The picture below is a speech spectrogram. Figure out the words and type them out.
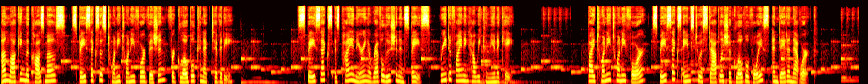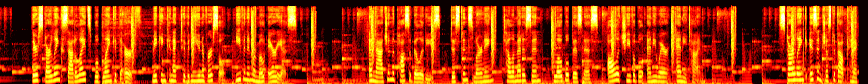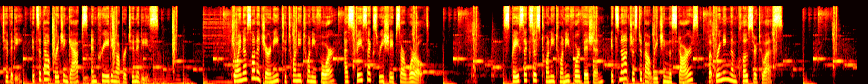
Unlocking the Cosmos, SpaceX's 2024 vision for global connectivity. SpaceX is pioneering a revolution in space, redefining how we communicate. By 2024, SpaceX aims to establish a global voice and data network. Their Starlink satellites will blanket the Earth, making connectivity universal, even in remote areas. Imagine the possibilities distance learning, telemedicine, global business, all achievable anywhere, anytime. Starlink isn't just about connectivity, it's about bridging gaps and creating opportunities. Join us on a journey to 2024 as SpaceX reshapes our world. SpaceX's 2024 vision, it's not just about reaching the stars, but bringing them closer to us.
